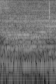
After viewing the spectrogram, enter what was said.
Zion.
